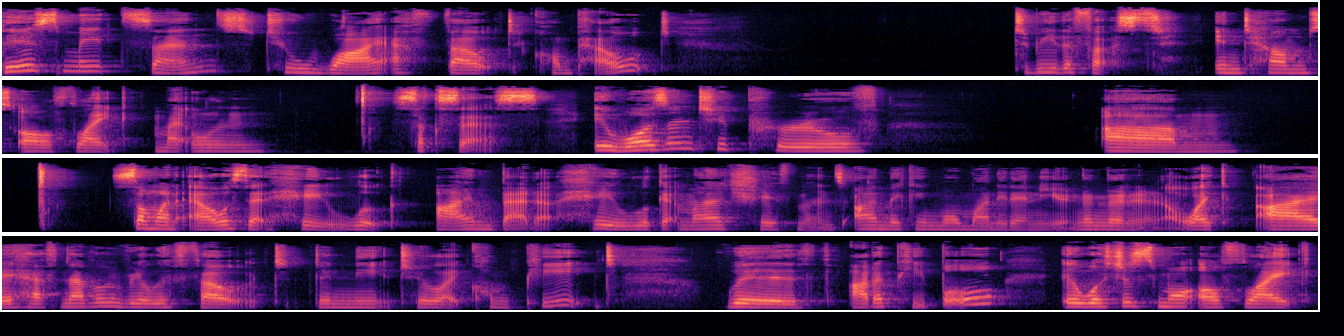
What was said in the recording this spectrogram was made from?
this made sense to why I felt compelled to be the first in terms of like my own success. It wasn't to prove um, someone else that, hey, look, I'm better. Hey, look at my achievements. I'm making more money than you. No, no, no, no. Like, I have never really felt the need to like compete with other people. It was just more of like,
